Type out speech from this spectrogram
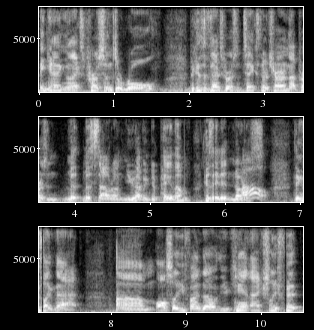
and getting the next person to roll. Because if the next person takes their turn, that person mi- missed out on you having to pay them because they didn't notice. Oh. Things like that. Um, also, you find out you can't actually fit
